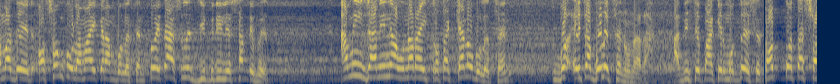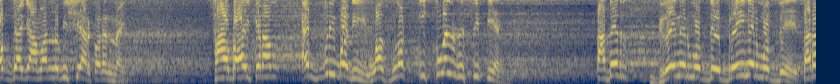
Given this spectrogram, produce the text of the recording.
আমাদের অসংখ্য উলামাই কেরাম বলেছেন, তো এটা আসলে জিবরিলের সাথে হয়েছে। আমি জানি না ওনারা এই কথা কেন বলেছেন এটা বলেছেন ওনারা। আদিসে পাকের মধ্যে এসে সব কথা সব জায়গায় আমার নবী শেয়ার করেন নাই। সাহাবাই কেরাম everybody was not equal recipient তাদের গ্রেনের মধ্যে ব্রেইনের মধ্যে, তারা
